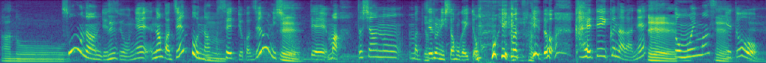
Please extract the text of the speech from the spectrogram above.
あのーそうなんですよね。なんか全部をなくせっていうか、ゼロにしろって、まあ私あの、まあ、ゼロにした方がいいと思いますけど 変えていくならね、ええ。と思いますけど、え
